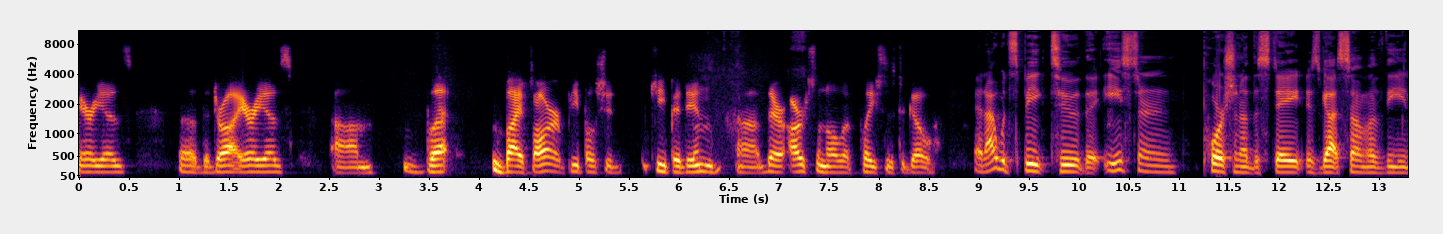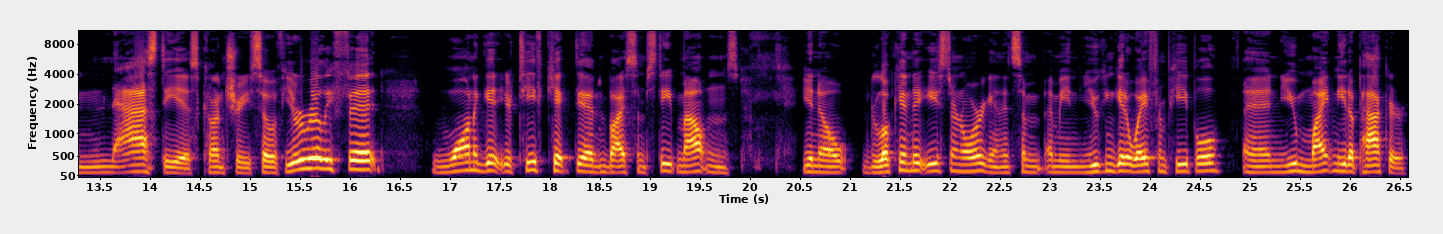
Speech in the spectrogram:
areas, uh, the draw areas. Um, but by far, people should keep it in uh, their arsenal of places to go. And I would speak to the eastern portion of the state has got some of the nastiest country. So if you're really fit want to get your teeth kicked in by some steep mountains, you know, look into Eastern Oregon. It's some, I mean, you can get away from people and you might need a packer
